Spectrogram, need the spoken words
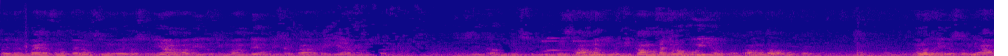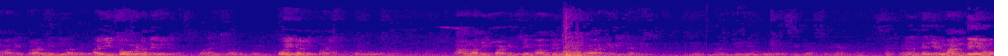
ਮੈਨੂੰ ਮੈਂ ਤੁਹਾਨੂੰ ਪਹਿਲਾਂ ਤੁਸੀਂ ਮੈਨੂੰ ਇਹ ਦੱਸੋ ਵੀ ਆਮ ਆਦਮੀ ਤੁਸੀਂ ਮੰਨਦੇ ਹੋ ਕਿ ਸਰਕਾਰ ਹੈਗੀ ਆਮ ਆਦਮੀ ਪਾਰਟੀ ਤੁਸੀਂ ਕੰਮ ਦੱਸੋ ਜੀ ਨਹੀਂ ਕੰਮ ਨਹੀਂ ਜੀ ਕੰਮ ਤਾਂ ਚਲੋ ਹੋ ਹੀ ਜਾਊਗਾ। ਕੰਮ ਤਾਂ ਮੋਟਾ ਹੈ। ਮੈਨੂੰ ਤੁਸੀਂ ਦੱਸੋ ਵੀ ਆਮ ਆਦਮੀ ਪਾਰਟੀ ਦੀ ਅਜੀ 2 ਮਿੰਟ ਦਿਓ ਜਰਾ। ਪਾਣੀ ਖਿਲਾ ਦਿਓ ਪਾਣੀ ਕੋਈ ਗੱਲ ਨਹੀਂ ਪਾਣੀ ਦੀ ਕੋਈ ਲੋੜ ਨਹੀਂ। ਆਮ ਆਦਮੀ ਪਾਰਟੀ ਤੁਸੀਂ ਮੰਨਦੇ ਹੋ ਕਿ ਸਰਕਾਰ ਹੈਗੀ ਸਾਡੀ? ਮੰਨਦੇ ਹੀ ਹੋਰ ਅਸੀਂ ਦੱਸ ਰਹੇ ਹਾਂ। ਨਹੀਂ ਤੇ ਜੇ ਮੰਨਦੇ ਹੋ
